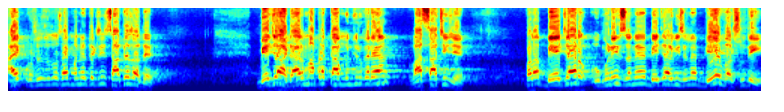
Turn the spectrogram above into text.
આ એક પ્રોસેસ હતો સાહેબ મને અધ્યક્ષ સાથે સાથે. બે હજાર અઢારમાં આપણે કામ મંજૂર કર્યા. વાત સાચી છે. પણ બે હજાર ઓગણીસ અને બે હજાર વીસ એટલે બે વર્ષ સુધી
